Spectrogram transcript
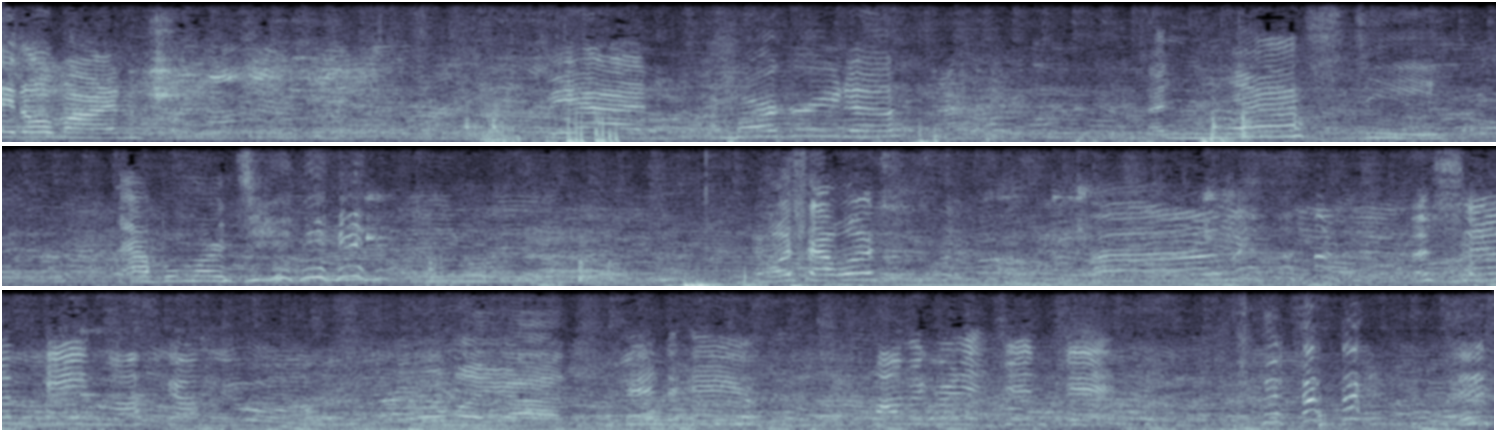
I don't mind. We had a margarita, a nasty apple martini. and what's that one? Um, a champagne Moscow Mule Oh my god. and a pomegranate gin fizz. this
